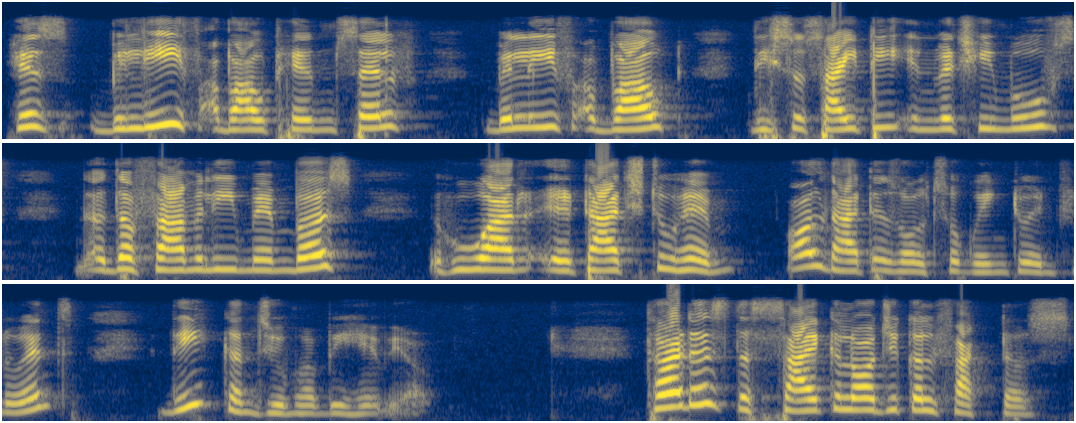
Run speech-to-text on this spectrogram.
his belief about himself, belief about the society in which he moves, the family members who are attached to him, all that is also going to influence the consumer behavior. Third is the psychological factors.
